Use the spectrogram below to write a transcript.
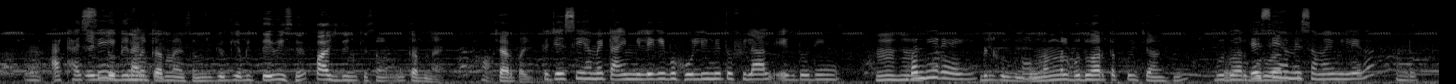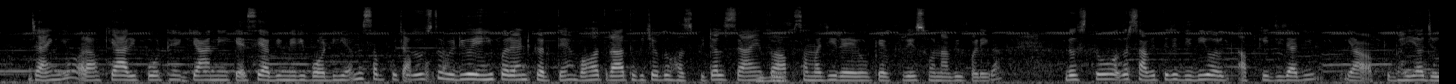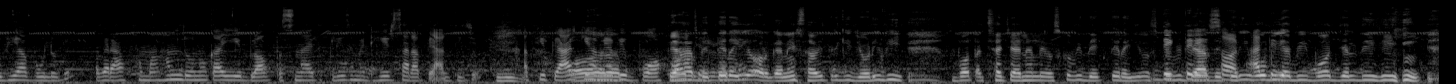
अट्ठाईस से दो दिन में करना है समझो क्योंकि अभी तेईस है पाँच दिन के सामने करना है। हाँ। चार पाँच तो जैसे ही हमें टाइम मिलेगी वो होली में तो फ़िलहाल एक दो दिन हम्म हम्म। बंद ही रहेगी बिल्कुल बिल्कुल। मंगल बुधवार तक कोई चांस नहीं। बुधवार जैसे हमें समय मिलेगा हम लोग जाएँगे और आप क्या रिपोर्ट है क्या नहीं कैसे अभी मेरी बॉडी है मैं सब कुछ आपको दोस्तों वीडियो यहीं पर एंड करते हैं। बहुत रात हो गई जब हॉस्पिटल से आए तो आप समझ ही रहे हो कि फ्रेश होना भी पड़ेगा। दोस्तों अगर सावित्री दीदी और आपके जीजाजी या आपके भैया जो भी आप बोलोगे अगर आप हम हम दोनों का ये ब्लॉग पसंद आए तो प्लीज़ हमें ढेर सारा प्यार दीजिए। आपके प्यार की हमें अभी बहुत प्यार देते रहिए और गणेश सावित्री की जोड़ी भी बहुत अच्छा चैनल है उसको भी देखते रहिए उस पर भी देखते प्यार देते रहिए वो भी अभी बहुत जल्दी ही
